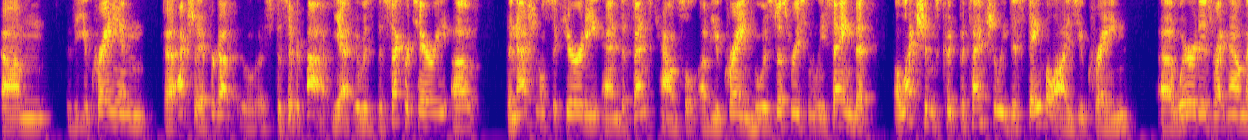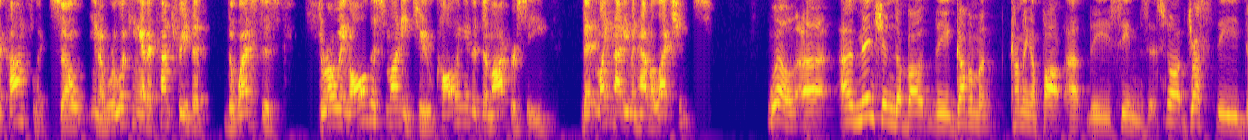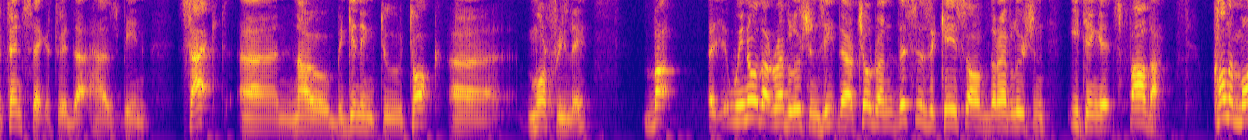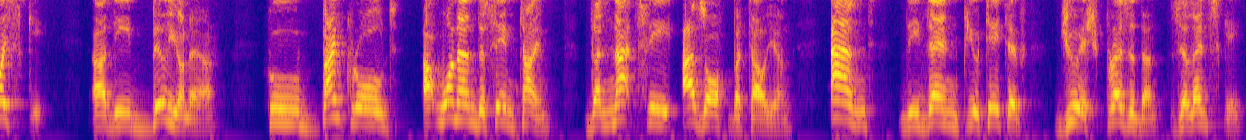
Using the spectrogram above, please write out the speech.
um, the Ukrainian. Uh, actually, I forgot specific. Ah, yeah, it was the secretary of the National Security and Defense Council of Ukraine, who was just recently saying that elections could potentially destabilize Ukraine uh, where it is right now in the conflict. So, you know, we're looking at a country that the West is throwing all this money to, calling it a democracy that might not even have elections. Well, uh, I mentioned about the government coming apart at the seams. It's not just the defense secretary that has been sacked and now beginning to talk uh, more freely, but uh, we know that revolutions eat their children. This is a case of the revolution eating its father. Kolomoisky, uh, the billionaire who bankrolled at one and the same time the Nazi Azov battalion and the then putative Jewish president Zelensky,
